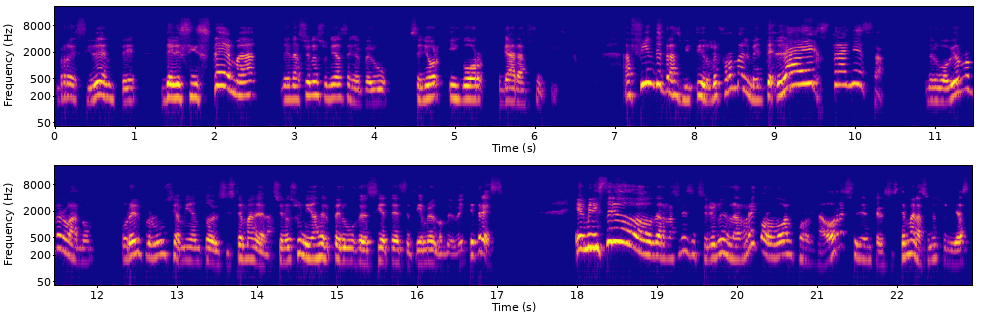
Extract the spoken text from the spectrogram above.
residente del sistema de Naciones Unidas en el Perú, señor Igor Garafuti, a fin de transmitirle formalmente la extrañeza del gobierno peruano por el pronunciamiento del sistema de Naciones Unidas del Perú del 7 de septiembre de 2023. El Ministerio de Relaciones Exteriores le recordó al coordinador residente del Sistema de Naciones Unidas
